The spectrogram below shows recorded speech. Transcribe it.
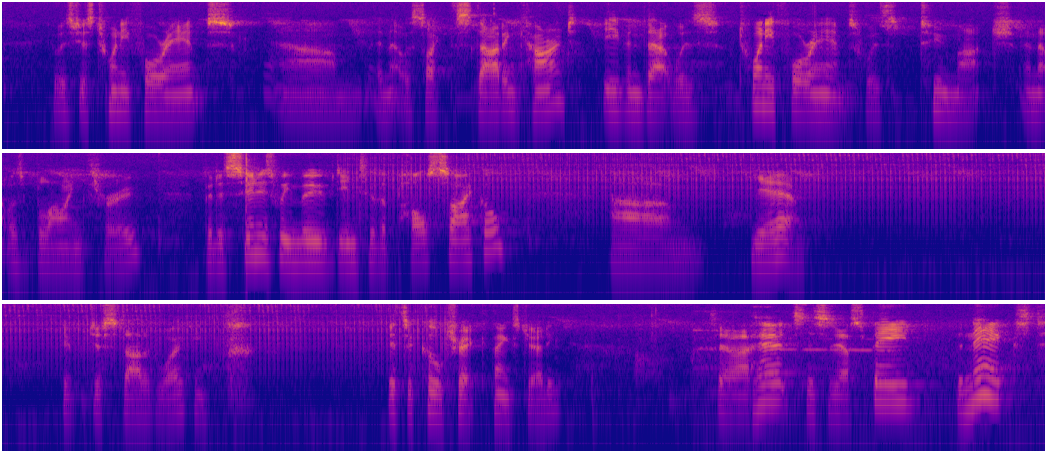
it was just 24 amps, um, and that was like the starting current. Even that was 24 amps was too much, and that was blowing through. But as soon as we moved into the pulse cycle, um, yeah, it just started working. it's a cool trick. Thanks, Jody. So our hertz, this is our speed. The next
